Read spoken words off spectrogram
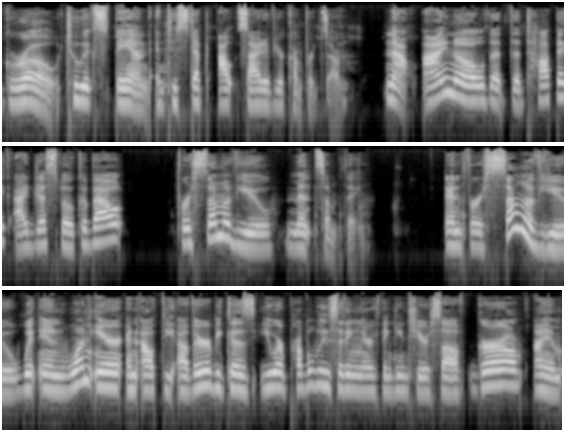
grow, to expand, and to step outside of your comfort zone. Now, I know that the topic I just spoke about, for some of you, meant something. And for some of you, went in one ear and out the other because you are probably sitting there thinking to yourself, girl, I am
